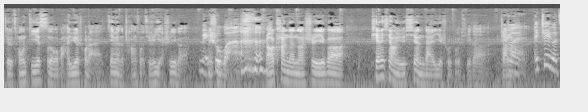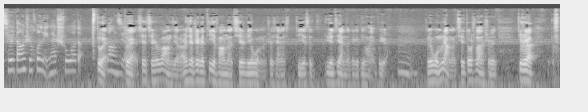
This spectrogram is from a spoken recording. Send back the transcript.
就是从第一次我把他约出来见面的场所，其实也是一个美术馆，然后看的呢是一个偏向于现代艺术主题的展览。对，哎，这个其实当时婚礼应该说的，对，忘记了，对，这其实忘记了，而且这个地方呢，其实离我们之前第一次约见的这个地方也不远，嗯，所以我们两个其实都算是，就是。夫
